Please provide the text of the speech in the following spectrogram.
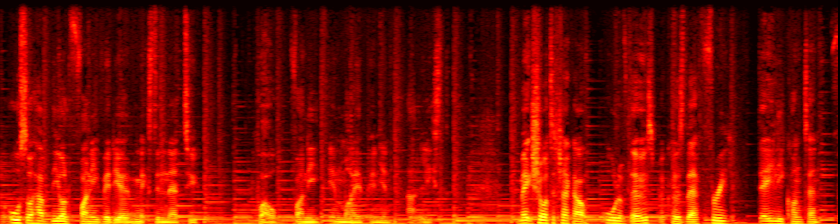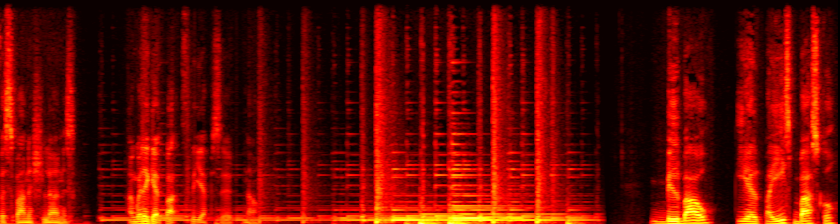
but also have the odd funny video mixed in there too. Well, funny in my opinion, at least. Make sure to check out all of those because they're free daily content for Spanish learners. I'm going to get back to the episode now. Bilbao y el País Vasco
